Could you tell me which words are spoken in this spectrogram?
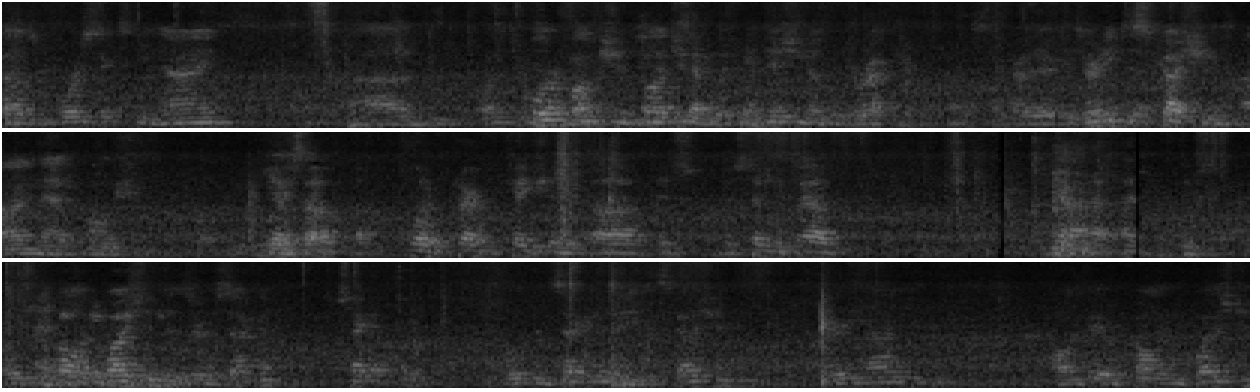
thousand four sixty-nine, um, core function budget with the addition of the director. Are there, is there any discussion on that motion? Yes, a a point of clarification, uh, is the seventy-five, Yeah, Motion called to question, is there a second? second? Moved and seconded, any discussion? Hearing none, all in favor of calling the question?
